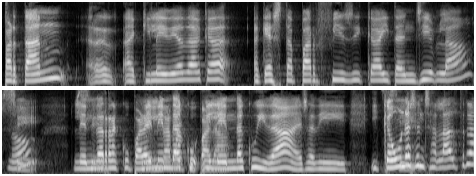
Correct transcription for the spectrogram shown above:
Per tant, eh, aquí la idea de que aquesta part física i tangible, no? Sí, l'hem sí, de recuperar i l'hem de de, i recuperar. l'hem de cuidar, és a dir, i que una Sí. sense l'altra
